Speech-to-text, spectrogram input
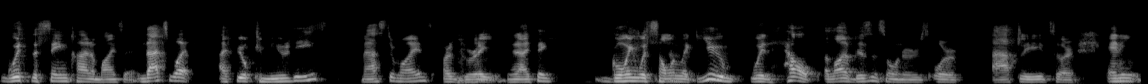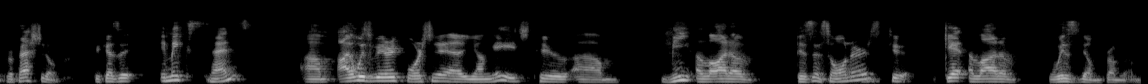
with the same kind of mindset. And that's what I feel communities, masterminds are mm-hmm. great. And I think going with someone like you would help a lot of business owners or athletes or any professional because it, it makes sense. Um, I was very fortunate at a young age to um, meet a lot of business owners to get a lot of wisdom from them.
